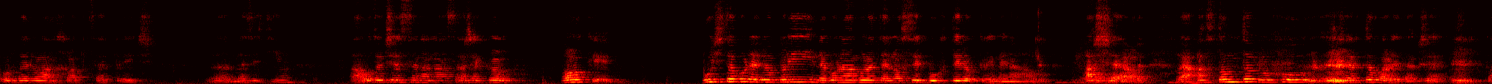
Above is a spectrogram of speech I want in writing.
odvedla chlapce pryč mezi tím. A otočil se na nás a řekl, holky, buď to bude dobrý, nebo nám budete nosit buchty do kriminálu. A šel. A v tomto duchu žertovali, takže to.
